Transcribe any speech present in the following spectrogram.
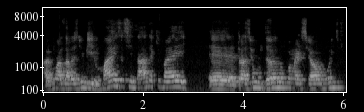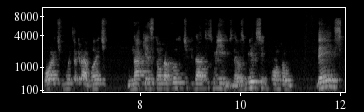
algumas áreas de milho, mas assim nada que vai é, trazer um dano comercial muito forte, muito agravante na questão da produtividade dos milhos. Né? Os milhos se encontram bens,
